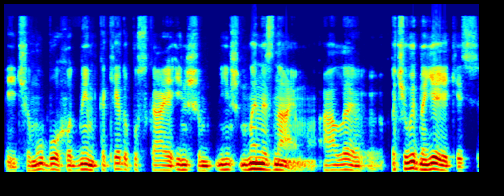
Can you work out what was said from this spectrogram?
І чому Бог одним таке допускає, іншим іншим ми не знаємо. Але очевидно, є якийсь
